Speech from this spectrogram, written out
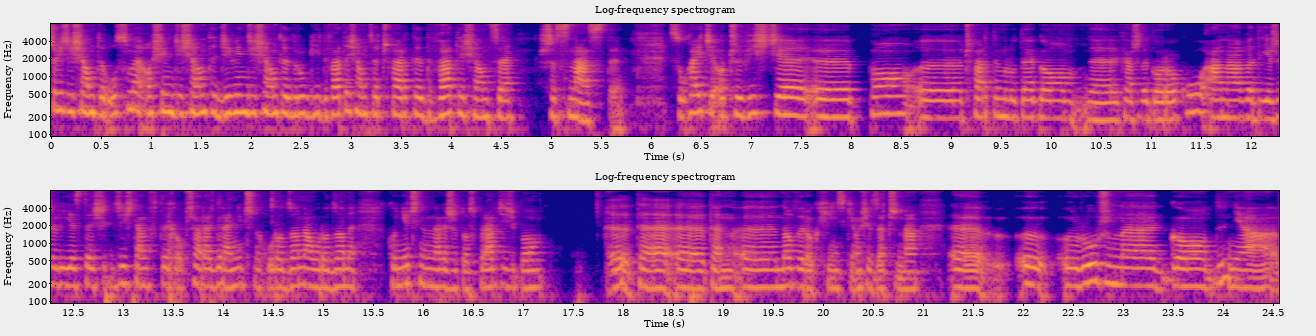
68, 80, 92, 2004, 2016. Słuchajcie, oczywiście e, po e, 4 lutego e, każdego roku, a nawet jeżeli jesteś gdzieś tam w tych obszarach granicznych urodzona, urodzony, koniecznie należy to sprawdzić, bo te, ten nowy rok chiński, on się zaczyna różnego dnia,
